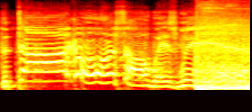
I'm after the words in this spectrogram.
The dark horse always wins.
